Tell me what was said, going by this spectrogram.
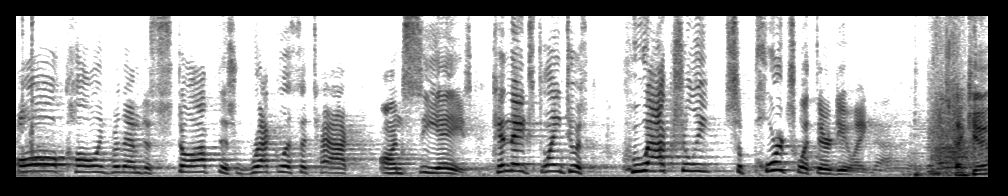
all calling for them to stop this reckless attack on CAs? Can they explain to us who actually supports what they're doing? Thank you.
